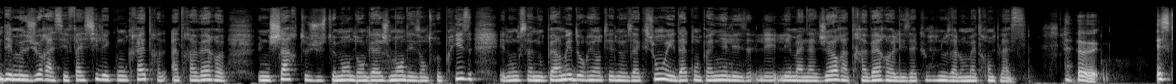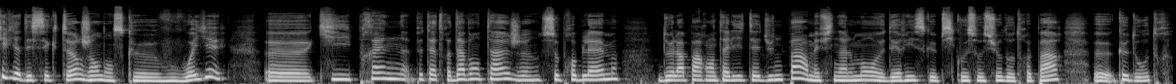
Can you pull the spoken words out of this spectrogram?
des mesures assez faciles et concrètes à travers euh, une charte justement d'engagement des entreprises. Et donc ça nous permet d'orienter nos actions et d'accompagner les, les, managers à travers les actions que nous allons mettre en place. Est-ce qu'il y a des secteurs, Jean, dans ce que vous voyez, euh, qui prennent peut-être davantage ce problème de la parentalité d'une part, mais finalement des risques psychosociaux d'autre part, que d'autres?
